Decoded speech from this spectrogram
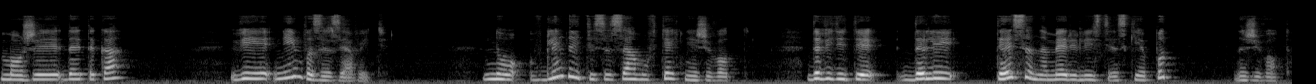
Може да е така. Вие не им възразявайте. Но вгледайте се само в техния живот, да видите дали те са намерили истинския път на живота.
